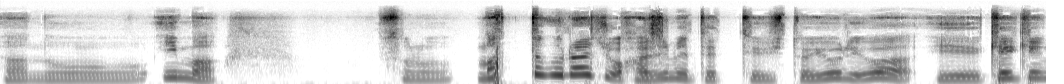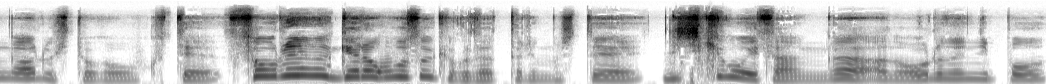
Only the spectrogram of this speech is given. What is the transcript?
あの、今、その、全くラジオ初めてっていう人よりは、えー、経験がある人が多くて、それがゲラ放送局だったりもして、錦鯉さんが、あの、オールナイトニッポン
